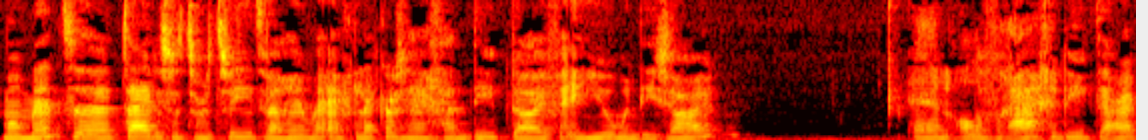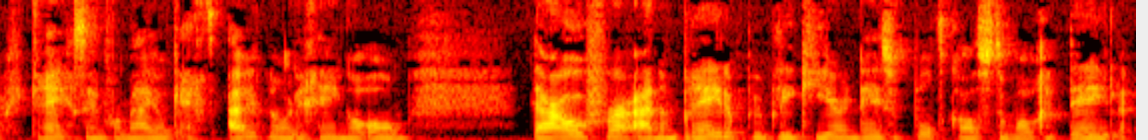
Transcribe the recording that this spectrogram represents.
momenten tijdens het retreat waarin we echt lekker zijn gaan deepdiven in human design. En alle vragen die ik daar heb gekregen zijn voor mij ook echt uitnodigingen om daarover aan een breder publiek hier in deze podcast te mogen delen.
